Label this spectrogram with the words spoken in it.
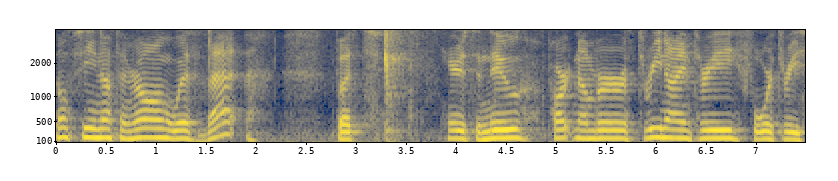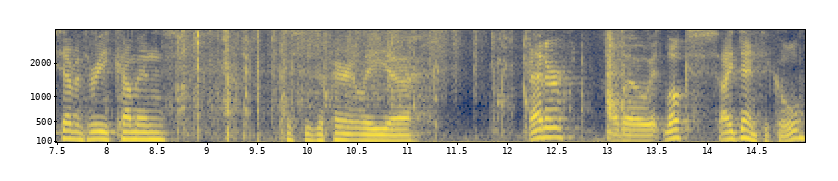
Don't see nothing wrong with that. But here's the new part number 3934373 Cummins. This is apparently uh, better, although it looks identical.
